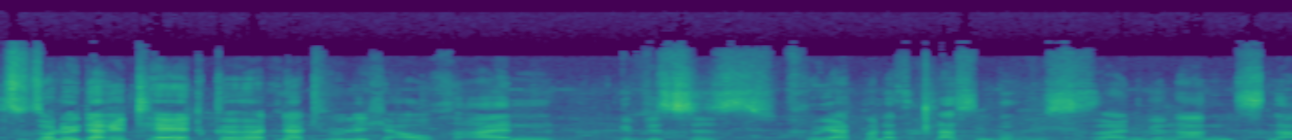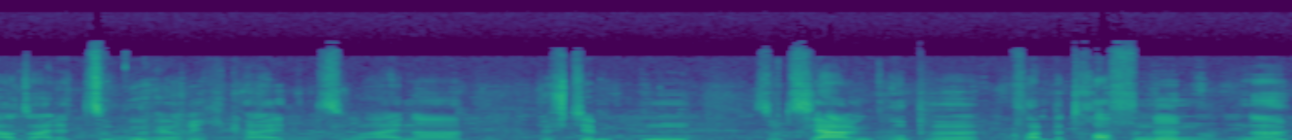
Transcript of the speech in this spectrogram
zu Solidarität gehört natürlich auch ein gewisses, früher hat man das Klassenbewusstsein genannt, ne, also eine Zugehörigkeit zu einer bestimmten sozialen Gruppe von Betroffenen. Ne.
